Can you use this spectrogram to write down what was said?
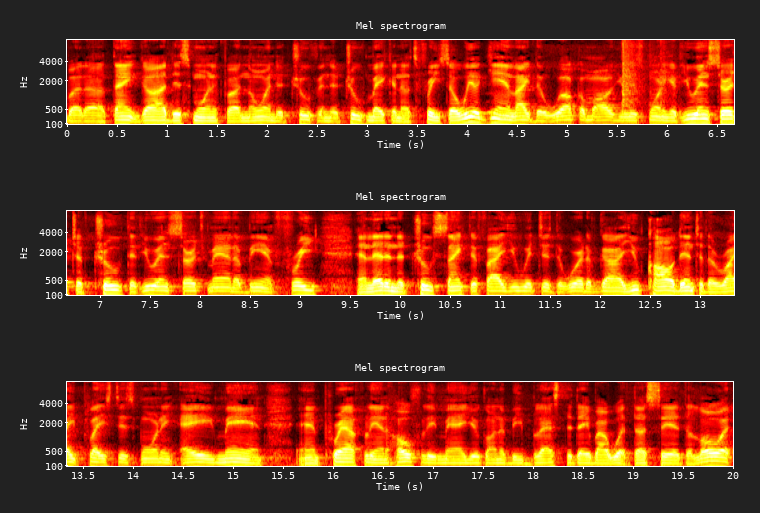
But uh, thank God this morning for knowing the truth and the truth making us free. So we again like to welcome all of you this morning. If you're in search of truth, if you're in search, man, of being free and letting the truth sanctify you, which is the word of God, you called into the right place this morning. Amen. And prayerfully and hopefully, man, you're going to be blessed today by what thus said the Lord.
